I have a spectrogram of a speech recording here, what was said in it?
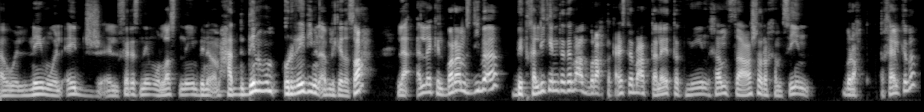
أو النيم والايدج الفيرست نيم واللاست نيم بنبقى محددينهم already من قبل كده صح؟ لا قال لك ال params دي بقى بتخليك إن أنت تبعت براحتك. عايز تبعت 3 2 5 10 50 براحتك. تخيل كده؟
